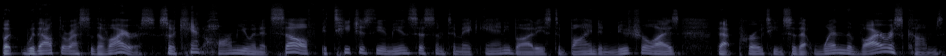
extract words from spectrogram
but without the rest of the virus. So it can't harm you in itself. It teaches the immune system to make antibodies to bind and neutralize that protein so that when the virus comes,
